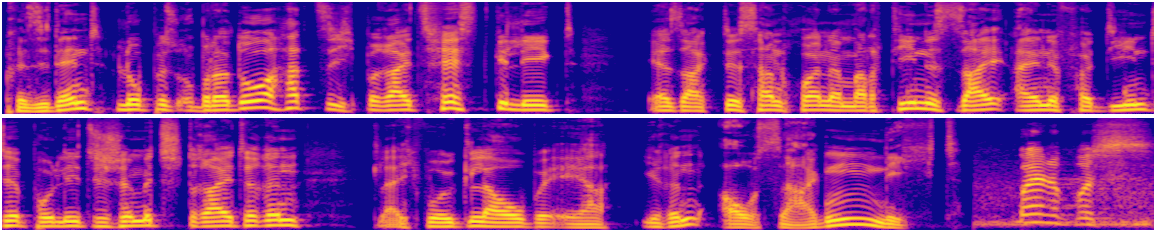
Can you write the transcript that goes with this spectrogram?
Präsident López Obrador hat sich bereits festgelegt, er sagte, San Juana Martinez sei eine verdiente politische Mitstreiterin, gleichwohl glaube er ihren Aussagen nicht. Bueno, pues,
